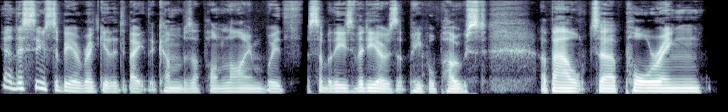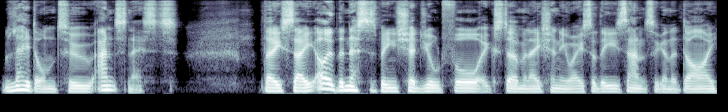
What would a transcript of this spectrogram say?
Yeah, this seems to be a regular debate that comes up online with some of these videos that people post about uh, pouring lead onto ants' nests they say, oh, the nest has been scheduled for extermination anyway, so these ants are going to die.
